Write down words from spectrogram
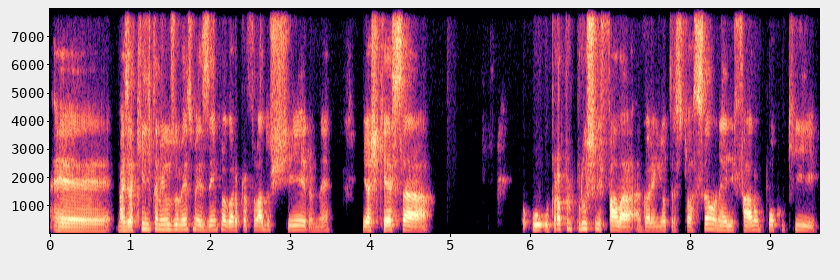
É, mas aqui ele também usa o mesmo exemplo agora para falar do cheiro, né? E acho que essa o, o, próprio Proust ele fala agora em outra situação, né? Ele fala um pouco que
